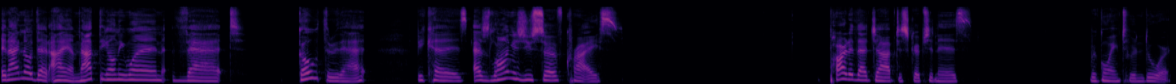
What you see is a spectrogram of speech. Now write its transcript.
And I know that I am not the only one that go through that because as long as you serve Christ, part of that job description is we're going to endure.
